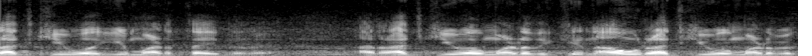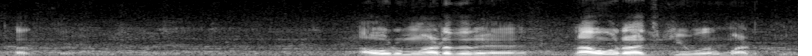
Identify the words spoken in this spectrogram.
ರಾಜಕೀಯವಾಗಿ ಮಾಡ್ತಾ ಇದ್ದಾರೆ. ಆ ರಾಜಕೀಯವಾಗಿ ಮಾಡೋದಕ್ಕೆ ನಾವು ರಾಜಕೀಯವಾಗಿ ಮಾಡಬೇಕಾಗ್ತದೆ. ಅವ್ರು ಮಾಡಿದ್ರೆ ನಾವು ರಾಜಕೀಯವಾಗಿ ಮಾಡ್ತೀವಿ.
